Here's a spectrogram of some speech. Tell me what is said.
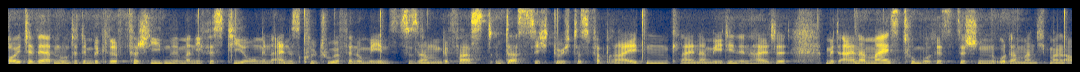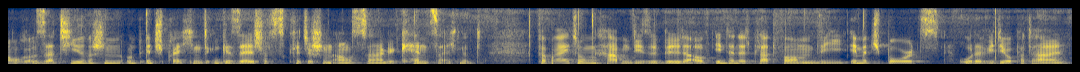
Heute werden unter dem Begriff verschiedene Manifestierungen eines Kulturphänomens zusammengefasst, das sich durch das Verbreiten kleiner Medieninhalte mit einer meist humoristischen oder manchmal auch satirischen und entsprechend gesellschaftskritischen Aussage kennzeichnet. Verbreitung haben diese Bilder auf Internetplattformen wie Imageboards oder Videoportalen,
